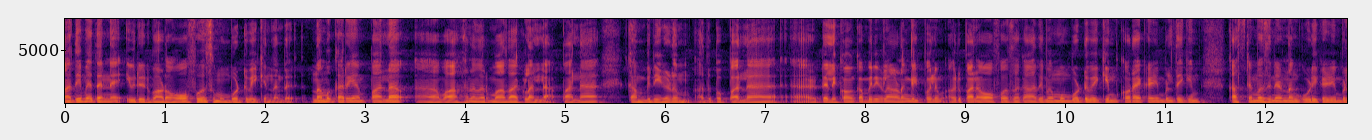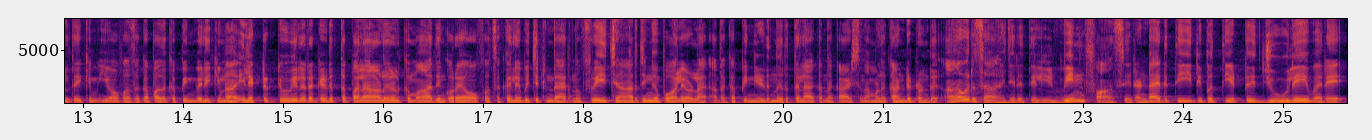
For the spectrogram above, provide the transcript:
ആദ്യമേ തന്നെ ഇവർ ഒരുപാട് ഓഫേഴ്സ് മുമ്പോട്ട് വയ്ക്കുന്നുണ്ട് നമുക്കറിയാം പല വാഹന നിർമ്മാതാക്കളല്ല പല കമ്പനികളും അതിപ്പോൾ പല ടെലികോം കമ്പനികളാണെങ്കിൽ പോലും അവർ പല ഓഫേഴ്സൊക്കെ ആദ്യമേ മുമ്പോട്ട് വയ്ക്കും കുറേ കഴിയുമ്പോഴത്തേക്കും കസ്റ്റമേഴ്സിന്റെ എണ്ണം കൂടി കഴിയുമ്പോഴത്തേക്കും ഈ ഓഫേഴ്സൊക്കെ പതുക്കെ പിൻവലിക്കും ഇലക്ട്രിക് ടൂ വീലറൊക്കെ എടുത്ത പല ആളുകൾക്കും ആദ്യം കുറേ ഓഫേഴ്സൊക്കെ ലഭിച്ചിട്ടുണ്ടായിരുന്നു. ഫ്രീ ചാർജിങ് പോലെയുള്ള അതൊക്കെ പിന്നീട് നിർത്തലാക്കുന്ന കാഴ്ച നമ്മൾ കണ്ടിട്ടുണ്ട്. ആ ഒരു സാഹചര്യത്തിൽ വിൻ ഫാസ്റ്റ് രണ്ടായിരത്തി ഇരുപത്തിയെട്ട് ജൂലൈ വരെ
